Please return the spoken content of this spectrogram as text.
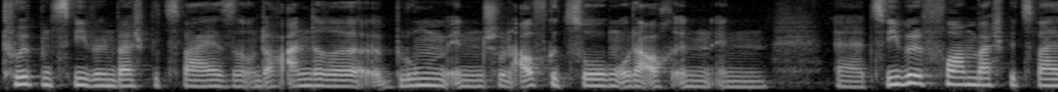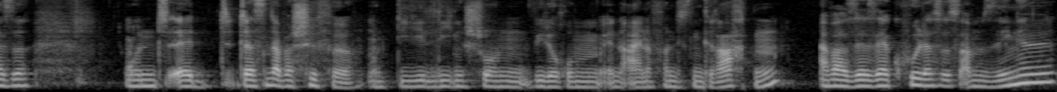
Tulpenzwiebeln beispielsweise und auch andere Blumen in schon aufgezogen oder auch in, in äh, Zwiebelform beispielsweise. Und äh, das sind aber Schiffe und die liegen schon wiederum in einer von diesen Grachten. Aber sehr, sehr cool, das ist am Singel.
